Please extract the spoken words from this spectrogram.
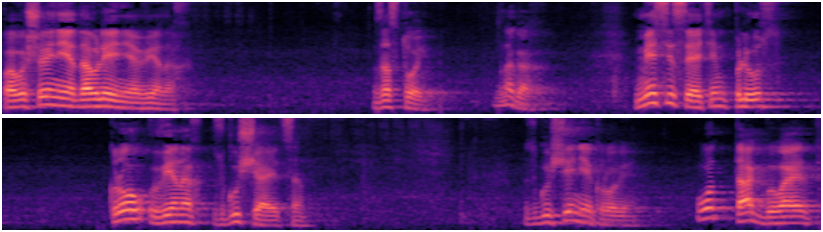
Повышение давления в венах. Застой в ногах. Вместе с этим плюс кровь в венах сгущается. Сгущение крови. Вот так бывает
